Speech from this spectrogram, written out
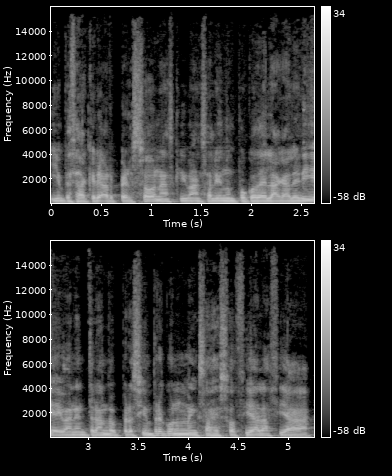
y empecé a crear personas que iban saliendo un poco de la galería, iban entrando, pero siempre con un mensaje social hacia,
